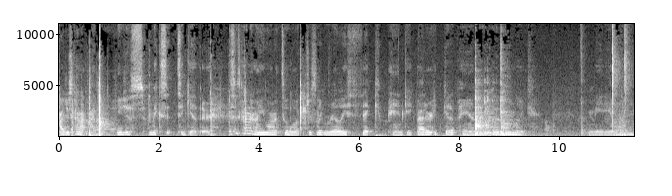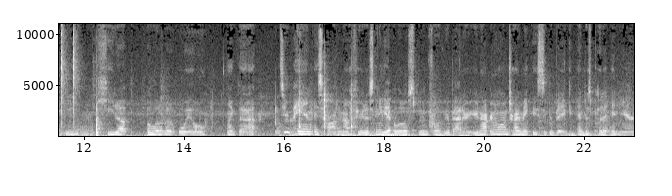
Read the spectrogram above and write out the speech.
I just kind of eyeball it. You just mix it together. This is kind of how you want it to look, just like really thick pancake batter. You get a pan, put it on like medium heat. Heat up a little bit of oil like that. Once your pan is hot enough, you're just gonna get a little spoonful of your batter. You're not gonna wanna try and make these super big and just put it in your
